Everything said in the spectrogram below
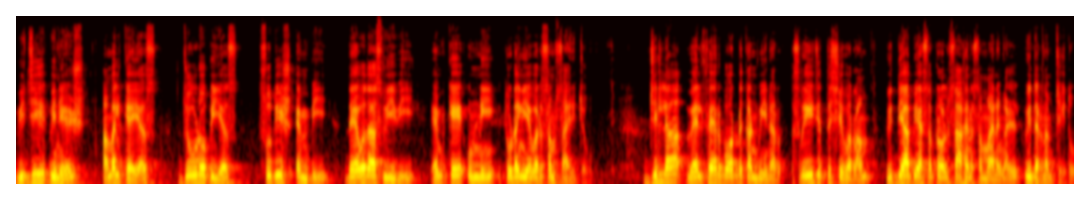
Viji Vinesh Amal K S ജൂഡോ P S Sudheesh M P Devadas V V M K Unni തുടങ്ങിയവർ സംസാരിച്ചു. ജില്ലാ welfare board convener Sreejith Sivaram വിദ്യാഭ്യാസ പ്രോത്സാഹന സമ്മാനങ്ങൾ വിതരണം ചെയ്തു.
